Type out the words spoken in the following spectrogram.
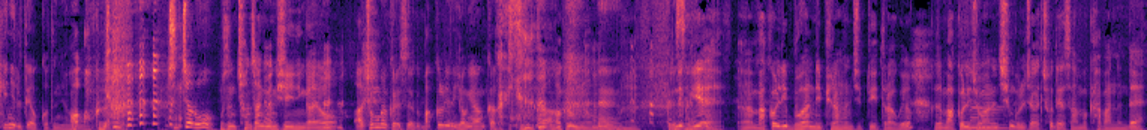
끼니를 때웠거든요. 어, 그래. 진짜로. 무슨 천상명 시인인가요? 아 정말 그랬어요. 그 막걸리는 영양가가 있으니까. 아, 그럼요. 네. 근데 그랬어요. 그게 어, 막걸리 무한 리필하는 집도 있더라고요. 그래서 막걸리 아. 좋아하는 친구를 제가 초대해서 한번 가봤는데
